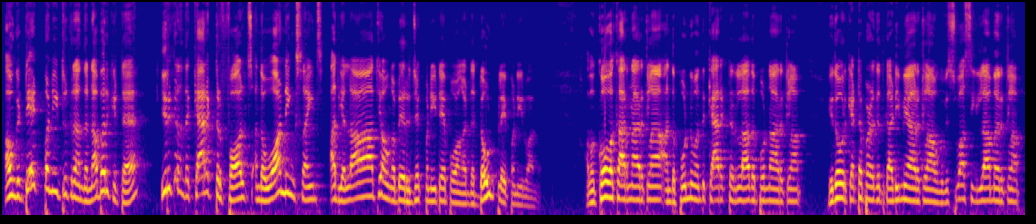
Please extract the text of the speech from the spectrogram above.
அவங்க டேட் பண்ணிட்டு இருக்கிற அந்த நபர்கிட்ட இருக்கிற அந்த கேரக்டர் ஃபால்ஸ் அந்த வார்னிங் சைன்ஸ் அது எல்லாத்தையும் அவங்க அப்படியே ரிஜெக்ட் பண்ணிகிட்டே போவாங்க. அந்த டவுன் ப்ளே பண்ணிடுவாங்க. அவன் கோவக்காரனாக இருக்கலாம் அந்த பொண்ணு வந்து கேரக்டர் இல்லாத பொண்ணாக இருக்கலாம் ஏதோ ஒரு கெட்ட பழக்கத்துக்கு அடிமையாக இருக்கலாம் அவங்க விசுவாசி இல்லாமல் இருக்கலாம்.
